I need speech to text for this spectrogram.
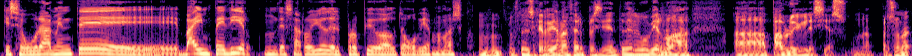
que seguramente eh, va a impedir un desarrollo del propio autogobierno vasco. Ustedes querrían hacer presidente del gobierno a, a Pablo Iglesias, una persona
